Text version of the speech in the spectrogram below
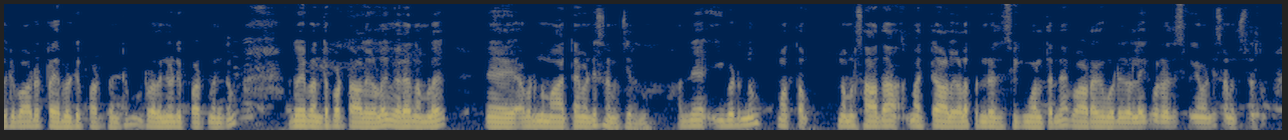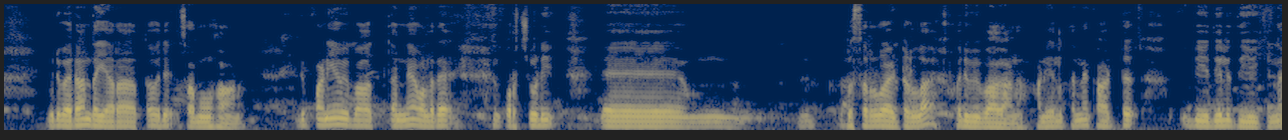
ഒരുപാട് ട്രൈബൽ ഡിപ്പാർട്ട്മെന്റും റവന്യൂ ഡിപ്പാർട്ട്മെന്റും അതുമായി ബന്ധപ്പെട്ട ആളുകൾ ഇവരെ നമ്മൾ അവിടുന്ന് മാറ്റാൻ വേണ്ടി ശ്രമിച്ചിരുന്നു. അതിന് ഇവിടുന്നും മൊത്തം നമ്മൾ സാധാ മറ്റു ആളുകളെ പുനരധിവസിക്കുമ്പോൾ തന്നെ വാടക വീടുകളിലേക്ക് പുനരധിവസിക്കാൻ വേണ്ടി ശ്രമിച്ചിരുന്നു. ഇവർ വരാൻ തയ്യാറാകാത്ത ഒരു സമൂഹമാണ്. ഒരു പണിയ വിഭാഗത്തിൽ തന്നെ വളരെ കുറച്ചുകൂടി റിസർവ് ആയിട്ടുള്ള ഒരു വിഭാഗമാണ്. പണിയിൽ തന്നെ കാട്ട് രീതിയിൽ ജീവിക്കുന്ന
